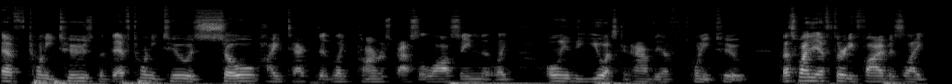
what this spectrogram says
F twenty twos, but the F twenty two is so high tech that like Congress passed a law saying that like only the U.S. can have the F twenty two. That's why the F thirty five is like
